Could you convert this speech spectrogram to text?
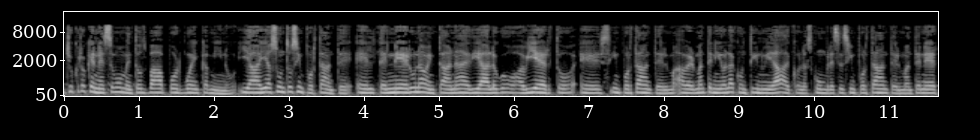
Yo creo que en este momento va por buen camino y hay asuntos importantes. El tener una ventana de diálogo abierto es importante, el haber mantenido la continuidad con las cumbres es importante, el mantener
